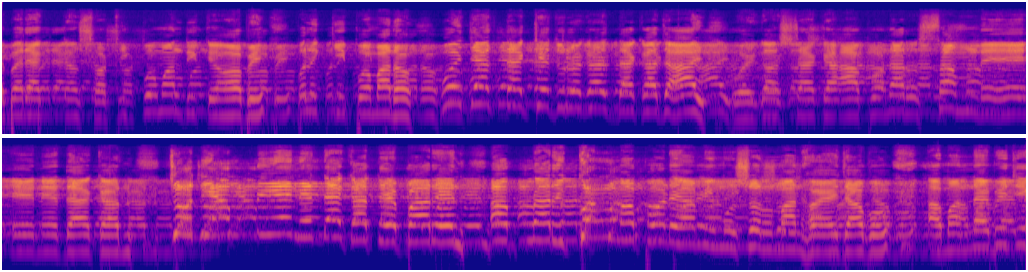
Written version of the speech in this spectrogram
এবার একটা সঠিক প্রমাণ দিতে হবে। বলে, কি প্রমাণ? ওই যে একটা খেজুরের গাছ দেখা যায়। ওই গাছটাকে আপনার সামনে এনে দেখান। যদি আপনি এনে দেখাতে পারেন আপনার কলমা পড়ে আমি মুসলমান হয়ে যাব। আমার নবীজি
